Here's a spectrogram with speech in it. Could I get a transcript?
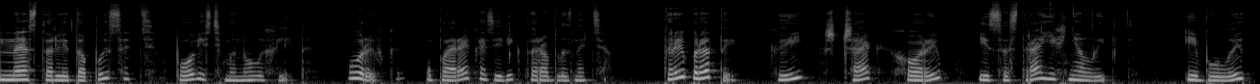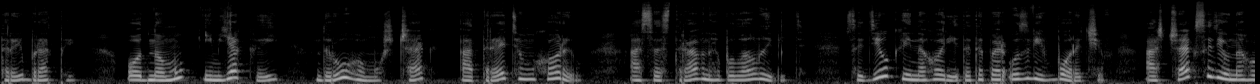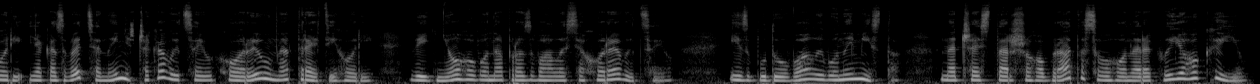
Нестор Літописець Повість минулих літ. Уривки у переказі Віктора Близнеця. Три брати Кий, Щек, Хорив і сестра їхня Либідь. І були три брати. Одному ім'я Кий, другому Щек, а третьому Хорив, а сестра в них була Либідь. Сидів Кий на горі, де тепер узвів Боричів, а Щек сидів на горі, яка зветься нині Щекавицею, Хорив на третій горі. Від нього вона прозвалася Хоревицею. І збудували вони місто. На честь старшого брата свого нарекли його Київ.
